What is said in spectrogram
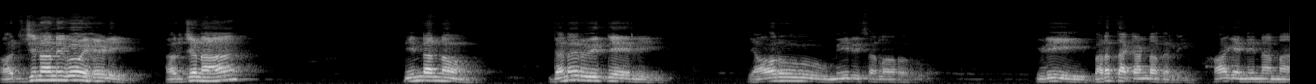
ಅರ್ಜುನನಿಗೂ ಹೇಳಿ, ಅರ್ಜುನ, ನಿನ್ನನ್ನು ಧನುರ್ವಿದ್ಯೆಯಲ್ಲಿ ಯಾರೂ ಮೀರಿಸಲಾರರು. ಇಡೀ ಭರತ ಖಂಡದಲ್ಲಿ ಹಾಗೆ ನಿನ್ನನ್ನು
